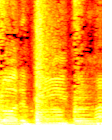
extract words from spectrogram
for the people.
